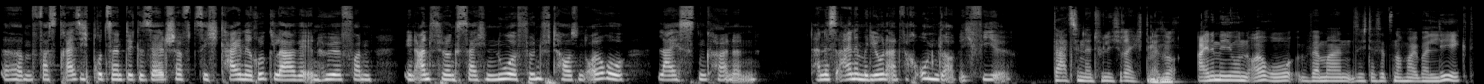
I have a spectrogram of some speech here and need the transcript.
ähm, fast 30 Prozent der Gesellschaft sich keine Rücklage in Höhe von, in Anführungszeichen, nur 5000 Euro leisten können, dann ist eine Million einfach unglaublich viel. Da hat sie natürlich recht. Mhm. Also eine Million Euro, wenn man sich das jetzt nochmal überlegt,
